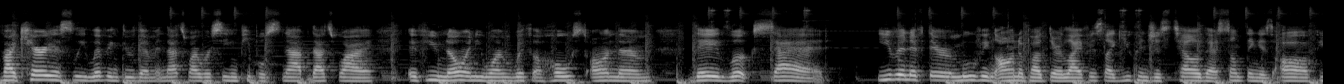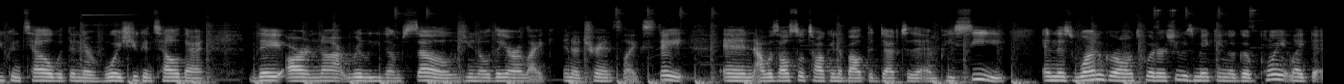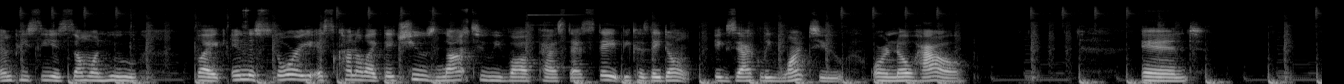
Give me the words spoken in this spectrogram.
vicariously living through them and that's why we're seeing people snap that's why if you know anyone with a host on them they look sad. Even if they're moving on about their life it's like you can just tell that something is off. You can tell within their voice you can tell that they are not really themselves. You know they are like in a trance like state. And i was also talking about the death to the npc and this one girl on twitter she was making a good point like the npc is someone who like in the story it's kind of like they choose not to evolve past that state because they don't exactly want to or know how and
